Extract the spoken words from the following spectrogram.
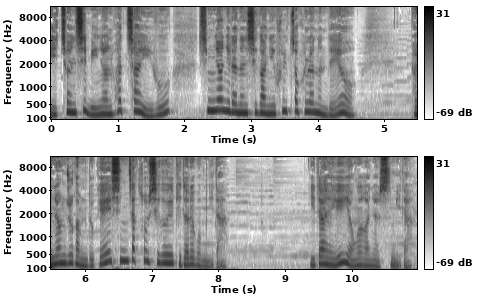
2012년 화차 이후 10년이라는 시간이 훌쩍 흘렀는데요. 변영주 감독의 신작 소식을 기다려봅니다. 이다혜의 영화관이었습니다.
